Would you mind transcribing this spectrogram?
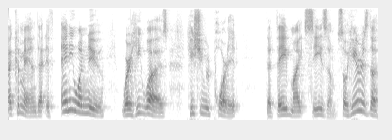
a command that if anyone knew where he was, he should report it that they might seize him. So here is the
